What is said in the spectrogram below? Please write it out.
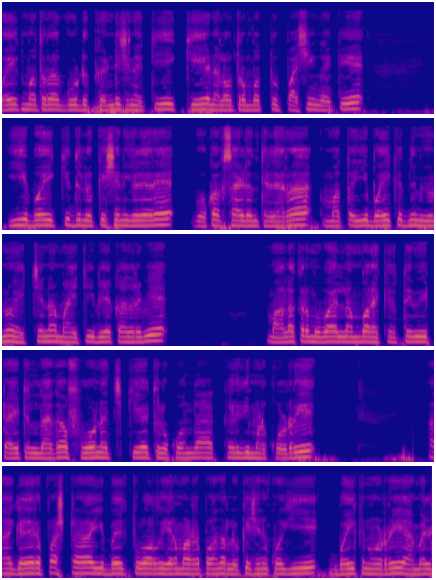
ಬೈಕ್ ಮಾತ್ರ ಗುಡ್ ಕಂಡೀಷನ್ ಐತಿ. ಕೆ ನಲವತ್ತೊಂಬತ್ತು ಪಾಸಿಂಗ್ ಐತಿ. ಈ ಬೈಕಿದ್ದು ಲೊಕೇಶನ್ ಗೆಳೆಯರೆ, ಗೋಕಾಕ್ ಸೈಡ್ ಅಂತ ಹೇಳ್ಯಾರ. ಮತ್ತು ಈ ಬೈಕಿದ್ದು ನಿಮ್ಗೆ ಇನ್ನೂ ಹೆಚ್ಚಿನ ಮಾಹಿತಿ ಬೇಕಾದ್ರೆ ಭೀ ಮಾಲಕರ ಮೊಬೈಲ್ ನಂಬರ್ ಹಾಕಿರ್ತೀವಿ. ಟೈಟಲ್ದಾಗ ಫೋನ್ ಹಚ್ಚಿ ಕೇಳಿ ತಿಳ್ಕೊಂಡ ಖರೀದಿ ಮಾಡ್ಕೊಳ್ರಿ. ಗೆಳೆಯರ ಫಸ್ಟ್ ಈ ಬೈಕ್ ತೊಗೊಳೋರು ಏನು ಮಾಡ್ರಪ್ಪ ಅಂದ್ರೆ ಲೊಕೇಶನ್ಗೆ ಹೋಗಿ ಬೈಕ್ ನೋಡ್ರಿ, ಆಮೇಲೆ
